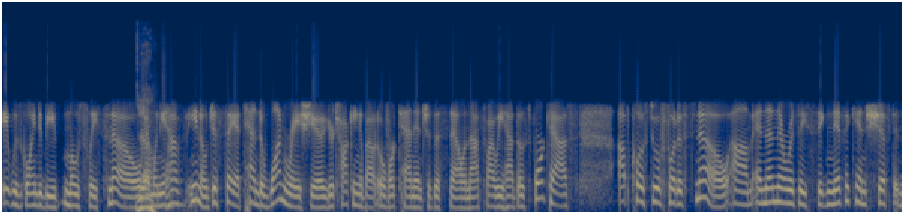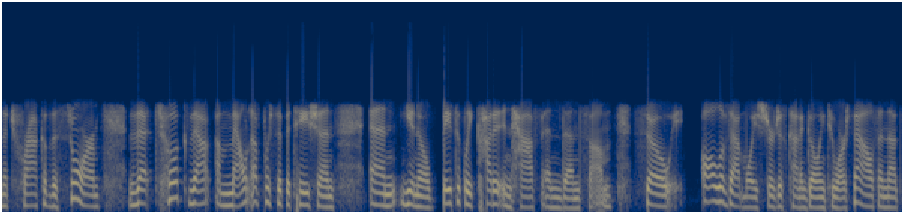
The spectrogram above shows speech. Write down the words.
it was going to be mostly snow. Yeah. And when you have, you know, just say a 10 to 1 ratio, you're talking about over 10 inches of snow. And that's why we had those forecasts up close to a foot of snow. Um, and then there was a significant shift in the track of the storm that took that amount of precipitation and, you know, basically cut it in half and then some. So all of that moisture just kind of going to our south and that's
